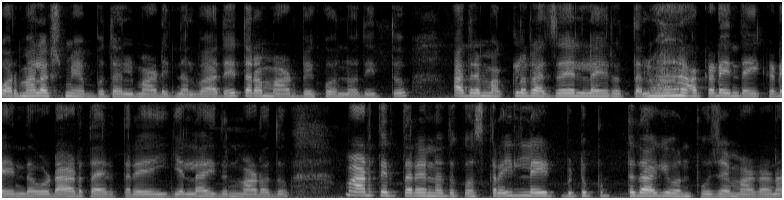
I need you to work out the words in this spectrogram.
ವರಮಹಾಲಕ್ಷ್ಮಿ ಹಬ್ಬದಲ್ಲಿ ಮಾಡಿದ್ನಲ್ವ? ಅದೇ ಥರ ಮಾಡಬೇಕು ಅನ್ನೋದಿತ್ತು. ಆದರೆ ಮಕ್ಕಳು ರಜೆ ಎಲ್ಲ ಇರುತ್ತಲ್ವ? ಆ ಕಡೆಯಿಂದ ಈ ಕಡೆಯಿಂದ ಓಡಾಡ್ತಾ ಇರ್ತಾರೆ. ಈಗೆಲ್ಲ ಇದನ್ನು ಮಾಡೋದು ಮಾಡ್ತಿರ್ತಾರೆ ಅನ್ನೋದಕ್ಕೋಸ್ಕರ ಇಲ್ಲೇ ಇಟ್ಬಿಟ್ಟು ಪುಟ್ಟದಾಗಿ ಒಂದು ಪೂಜೆ ಮಾಡೋಣ.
